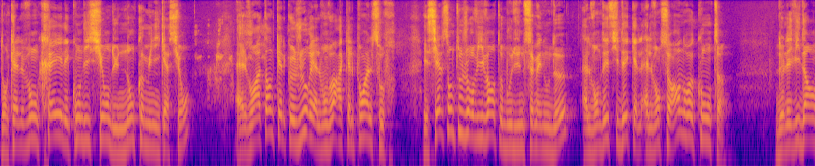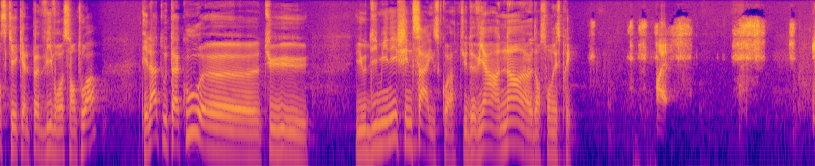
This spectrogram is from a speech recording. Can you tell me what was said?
Donc elles vont créer les conditions d'une non-communication, elles vont attendre quelques jours et elles vont voir à quel point elles souffrent. Et si elles sont toujours vivantes au bout d'une semaine ou deux, elles vont décider qu'elles vont se rendre compte de l'évidence qui est qu'elles peuvent vivre sans toi, et là, tout à coup, euh, tu... You diminish in size, quoi. Tu deviens un nain euh, dans son esprit. Ouais. Et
